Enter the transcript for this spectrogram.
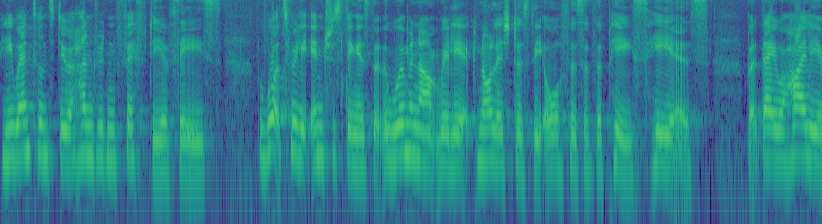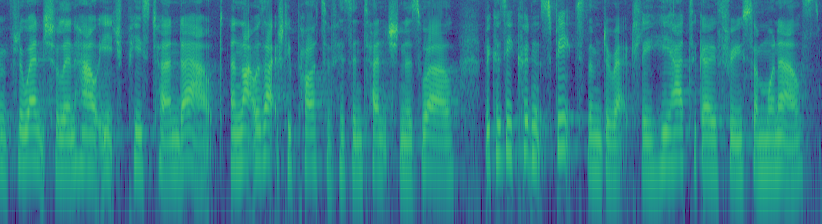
He went on to do 150 of these. But what's really interesting is that the women aren't really acknowledged as the authors of the piece, he is but they were highly influential in how each piece turned out. And that was actually part of his intention as well. Because he couldn't speak to them directly, he had to go through someone else.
